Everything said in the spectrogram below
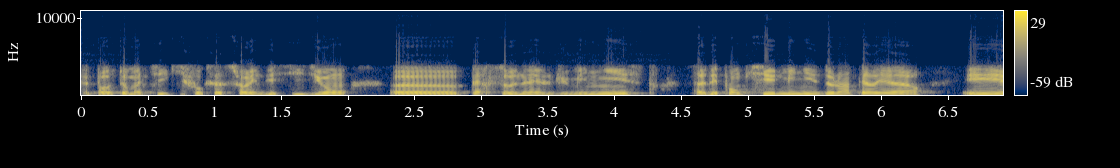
c'est pas automatique. Il faut que ça soit une décision personnelle du ministre. Ça dépend qui est le ministre de l'Intérieur et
